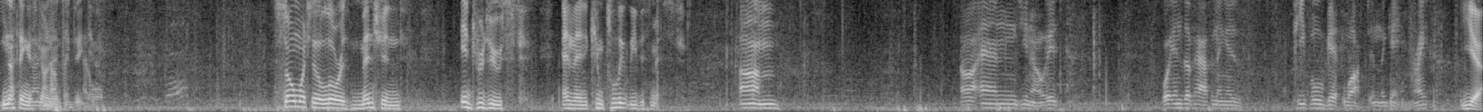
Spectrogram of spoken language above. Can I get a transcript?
Yeah, Nothing has gone into nothing at detail. So much of the lore is mentioned, introduced, and then completely dismissed. Um. Uh, and you know it. What ends up happening is people get locked in the game, right? Yeah.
